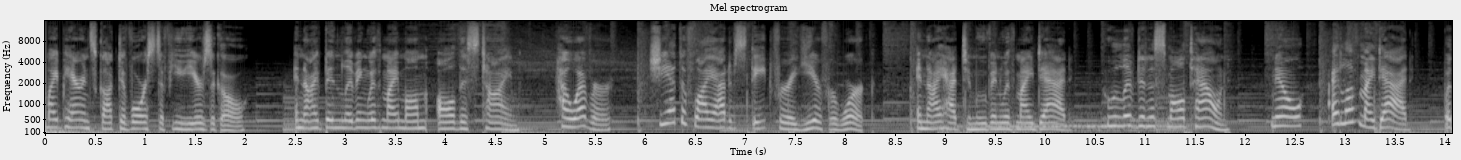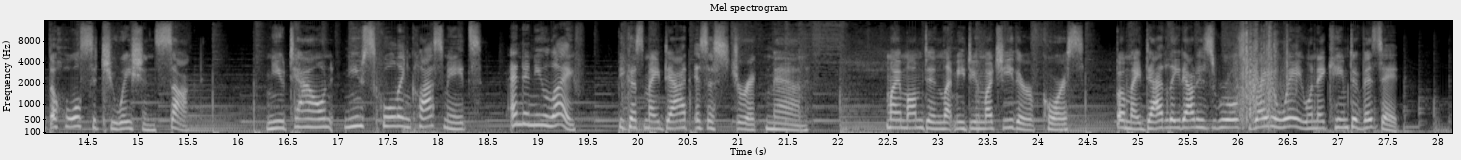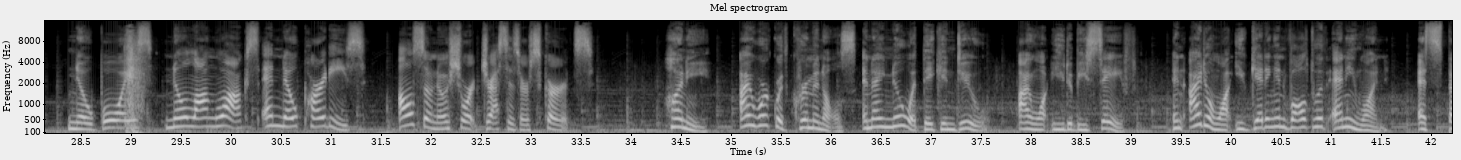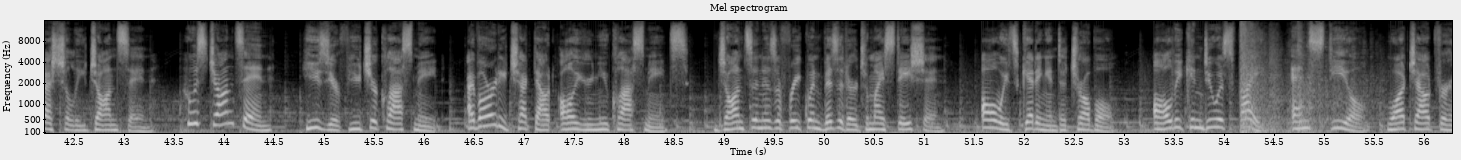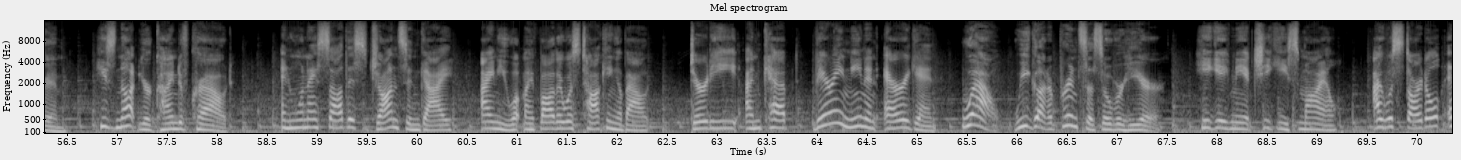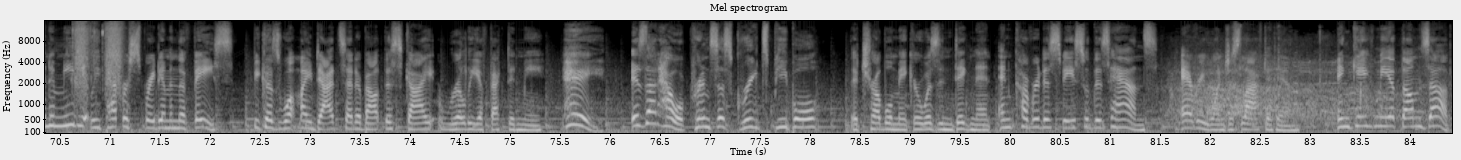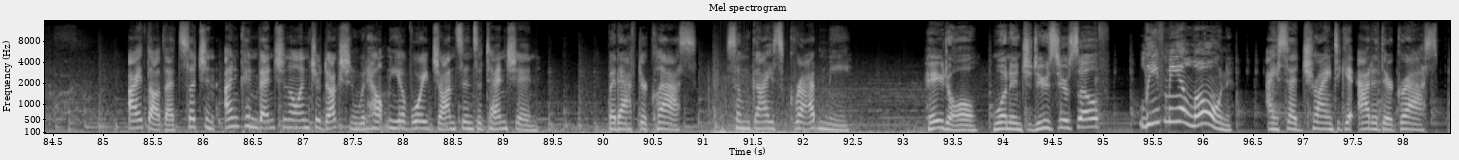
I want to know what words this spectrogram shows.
My parents got divorced a few years ago, and I've been living with my mom all this time. However, she had to fly out of state for a year for work, and I had to move in with my dad, who lived in a small town. No, I love my dad, but the whole situation sucked. New town, new school and classmates, and a new life, because my dad is a strict man. My mom didn't let me do much either, of course, but my dad laid out his rules right away when I came to visit. No boys, no long walks, and no parties. Also, no short dresses or skirts. Honey, I work with criminals and I know what they can do. I want you to be safe, and I don't want you getting involved with anyone. especially Johnson. Who's Johnson? He's your future classmate. I've already checked out all your new classmates. Johnson is a frequent visitor to my station, always getting into trouble. All he can do is fight and steal. Watch out for him. He's not your kind of crowd. And when I saw this Johnson guy, I knew what my father was talking about. Dirty, unkept, very mean and arrogant. Wow, we got a princess over here. He gave me a cheeky smile. I was startled and immediately pepper sprayed him in the face because what my dad said about this guy really affected me. Hey, is that how a princess greets people? The troublemaker was indignant and covered his face with his hands. Everyone just laughed at him and gave me a thumbs up. I thought that such an unconventional introduction would help me avoid Johnson's attention. But after class, some guys grabbed me. Hey, doll, want to introduce yourself? Leave me alone, I said, trying to get out of their grasp.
